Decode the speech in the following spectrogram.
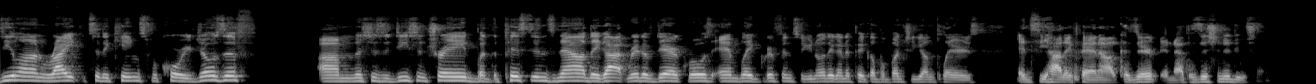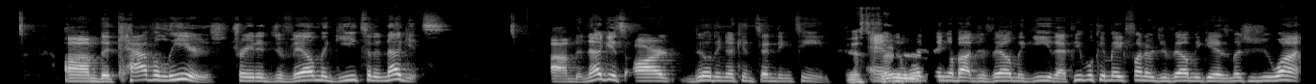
Delon Wright to the Kings for Corey Joseph. Um, this is a decent trade, but the Pistons now they got rid of Derrick Rose and Blake Griffin, so you know they're going to pick up a bunch of young players and see how they pan out because they're in that position to do so. Um, the Cavaliers traded JaVale McGee to the Nuggets. Um, the Nuggets are building a contending team. Yes, And sir. the one thing about JaVale McGee that people can make fun of JaVale McGee as much as you want,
